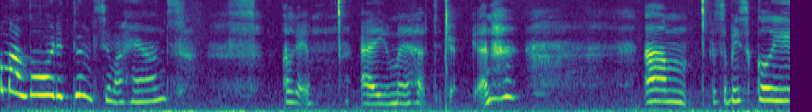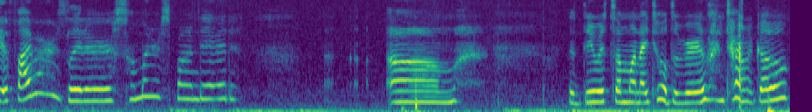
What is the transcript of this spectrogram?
Oh my lord, it didn't see my hands. Okay, I might have to try again. um, so basically, five hours later, someone responded um, to do with someone I told a very long time ago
